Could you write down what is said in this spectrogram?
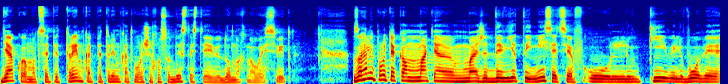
Дякуємо. Це підтримка, підтримка творчих особистостей і відомих весь світ. Взагалі, протягом майже 9 місяців у Києві, Львові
